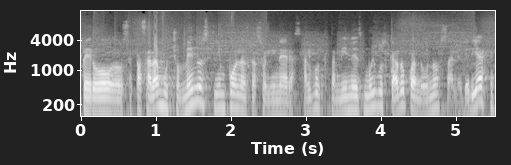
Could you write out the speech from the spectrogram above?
pero se pasará mucho menos tiempo en las gasolineras, algo que también es muy buscado cuando uno sale de viaje.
